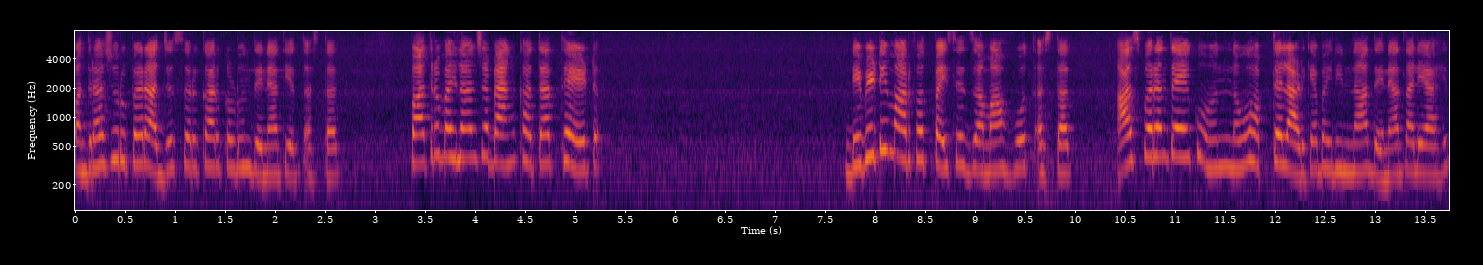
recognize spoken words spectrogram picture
पंधराशे रुपये राज्य सरकारकडून देण्यात येत असतात. पात्र महिलांच्या बँक खात्यात थेट डीबीटी मार्फत पैसे जमा होत असतात. आजपर्यंत एकूण नऊ हप्ते लाडक्या बहिणींना देण्यात आले आहेत.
